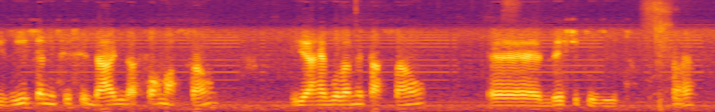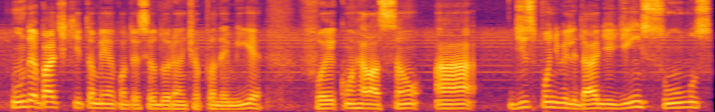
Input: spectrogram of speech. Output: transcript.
existe a necessidade da formação e a regulamentação é, deste quesito. Né? Um debate que também aconteceu durante a pandemia foi com relação à disponibilidade de insumos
